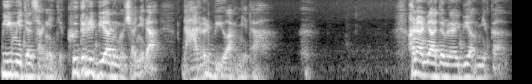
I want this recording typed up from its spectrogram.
미움의 대상에 이제 그들을 미워하는 것이 아니라 나를 미워합니다. 하나님의 아들을 왜 미워합니까?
